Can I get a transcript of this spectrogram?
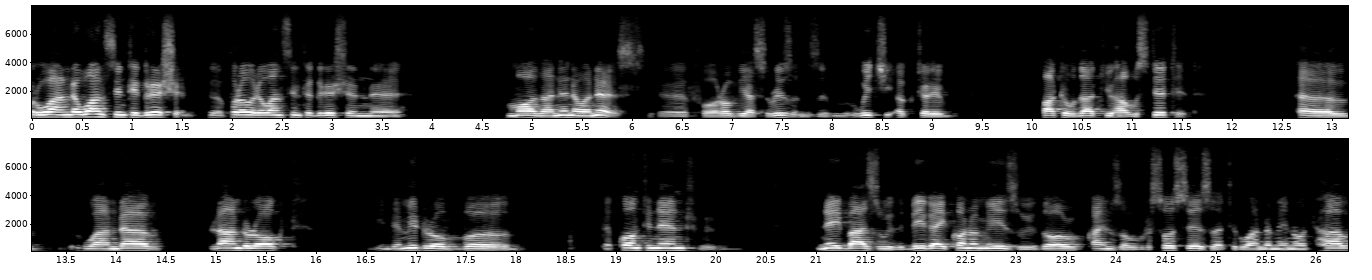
Rwanda wants integration, uh, probably wants integration uh, more than anyone else uh, for obvious reasons, which actually part of that you have stated. Uh, Rwanda landlocked in the middle of uh, the continent, neighbors with bigger economies, with all kinds of resources that Rwanda may not have.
